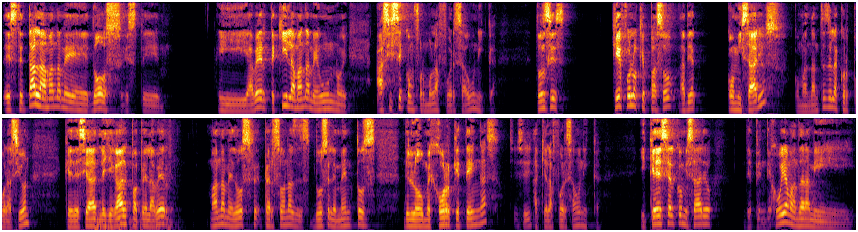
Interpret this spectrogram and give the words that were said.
Este, Tala, mándame dos. Este, y a ver, Tequila, mándame uno. así se conformó la Fuerza Única. Entonces, ¿Qué fue lo que pasó? Había comisarios, comandantes de la corporación, que decía, le llegaba el papel, a ver, mándame dos personas, dos elementos de lo mejor que tengas aquí a la Fuerza Única. ¿Y qué decía el comisario? De pendejo voy a mandar a mi...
